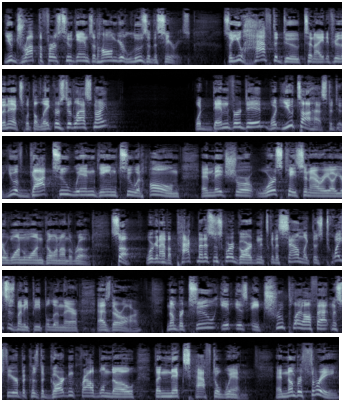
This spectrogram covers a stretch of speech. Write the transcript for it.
You drop the first two games at home, you're losing the series. So you have to do tonight, if you're the Knicks, what the Lakers did last night, what Denver did, what Utah has to do. You have got to win game two at home and make sure, worst case scenario, you're 1 1 going on the road. So we're going to have a packed Madison Square Garden. It's going to sound like there's twice as many people in there as there are. Number two, it is a true playoff atmosphere because the Garden crowd will know the Knicks have to win. And number three,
